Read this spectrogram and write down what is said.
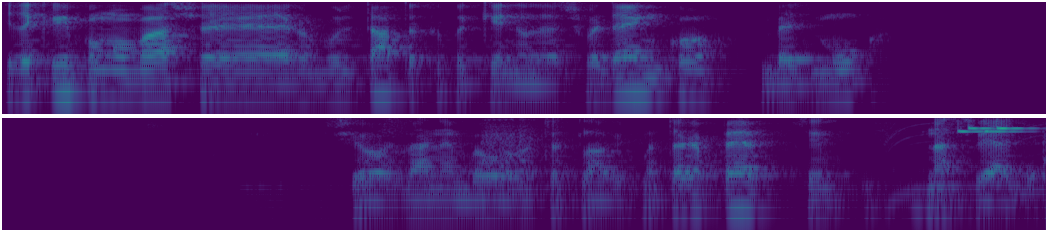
і закріпимо ваші результати, щоб ви кинули швиденько, без мук. Все, з вами був Ростислав Вікмотерапевт. Всім на связи.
